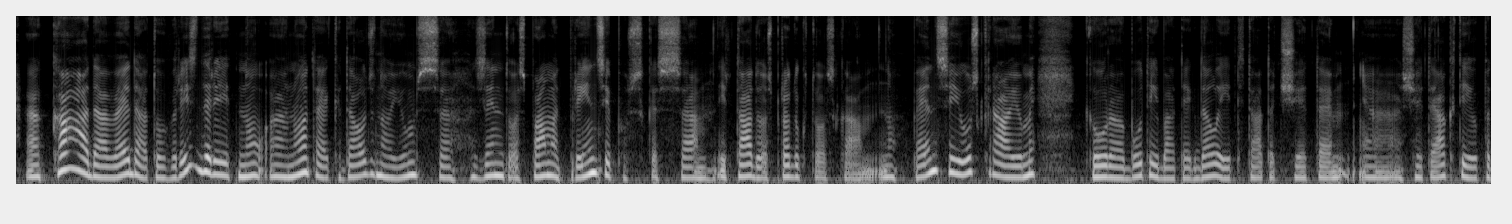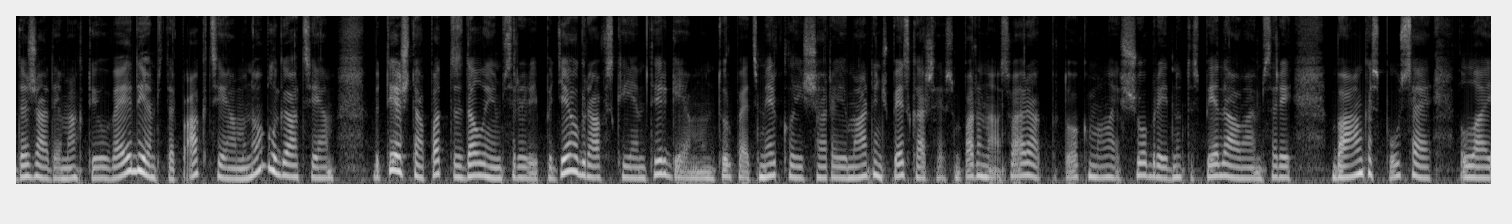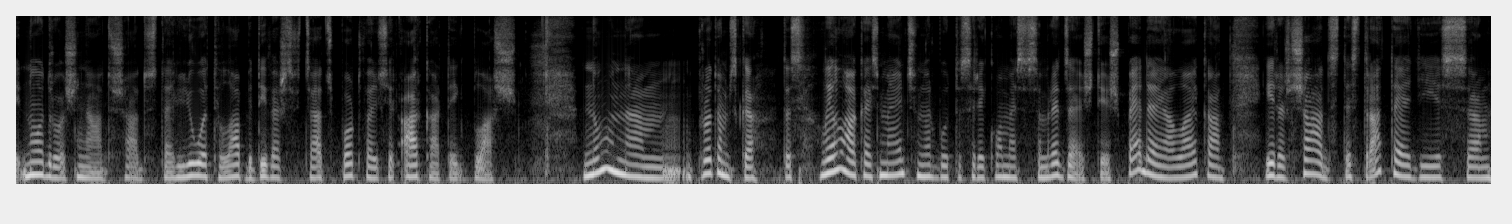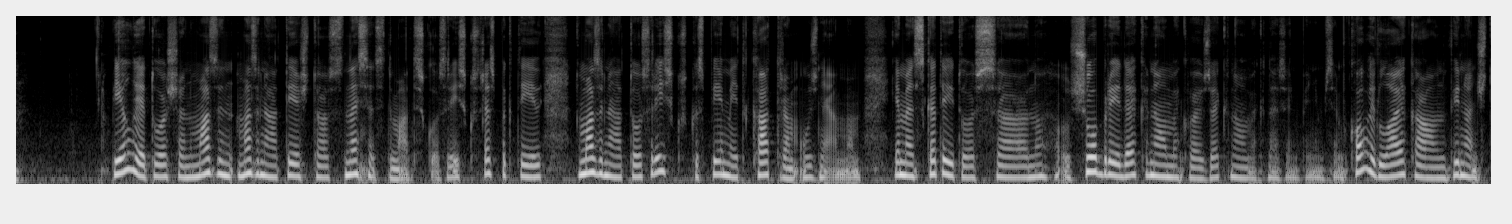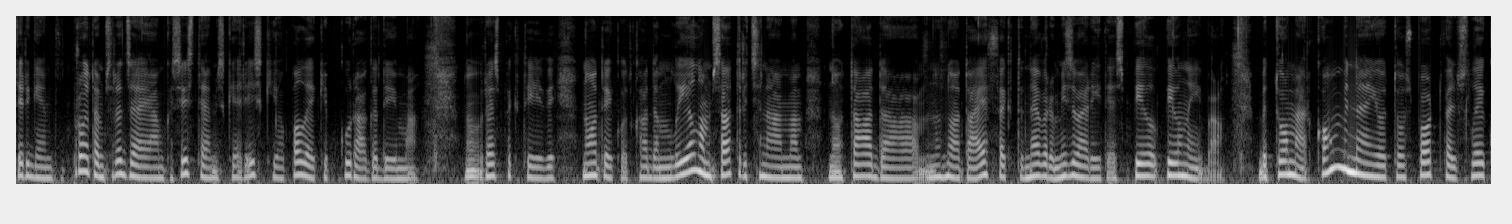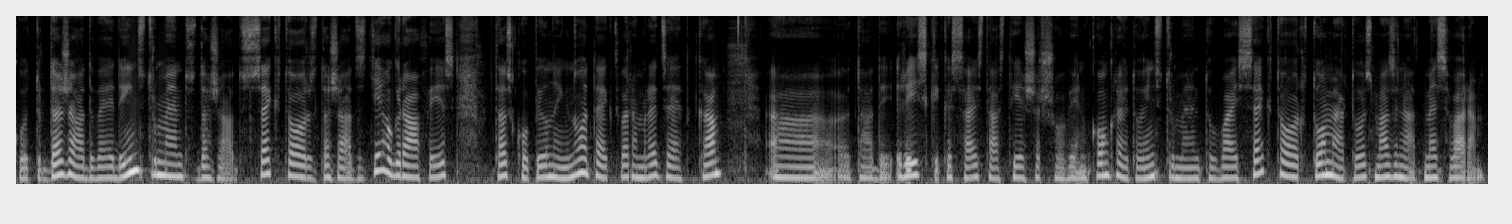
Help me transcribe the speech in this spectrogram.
Eh, kādā veidā to var izdarīt? Nu, eh, noteikti daudz no jums eh, zina tos pamatprincipus, kas ir tādos produktos kā nu, pensiju uzkrājumi, kur būtībā tiek dalīti šie, te, šie te aktīvi pa dažādiem aktīvu veidiem, starp akcijām un obligācijām. Bet tieši tāpat tas dalījums ir arī pa geogrāfiskajiem tirgiem. Tur pēc mirklīša arī Mārtiņš pieskārsies un parunās vairāk par to, ka man liekas, šobrīd nu, tas piedāvājums arī bankas pusē, lai nodrošinātu šādus ļoti labi diversificētus portfeļus, ir ārkārtīgi plašs. Nu, un, um, protams, ka tas lielākais mērķis, un varbūt tas arī, ko mēs esam redzējuši tieši pēdējā laikā, ir ar šādas stratēģijas. Um, pielietošanu mazin, mazināt tieši tos nesistemātiskos riskus, respektīvi nu, mazināt tos riskus, kas piemīt katram uzņēmumam. Ja mēs skatītos nu, šobrīd ekonomiku vai uz ekonomiku, nezinu, pieņemsim, Covid laikā un finanšu tirgiem, tad, protams, redzējām, ka sistēmiskie riski jau paliek jebkurā gadījumā. Nu, respektīvi, notiekot kādam lielam satricinājumam, no, tādā, nu, no tā efekta nevaram izvairīties pil, pilnībā. Bet tomēr kombinējot tos portfeļus, liekot tur dažāda veida instrumentus, instrumentus, dažādus sektorus, dažādas geogrāfijas. Tas, ko pilnīgi noteikti varam redzēt, ka uh, tādi riski, kas saistās tieši ar šo vienu konkrēto instrumentu vai sektoru, tomēr tos mazināt mēs varam.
